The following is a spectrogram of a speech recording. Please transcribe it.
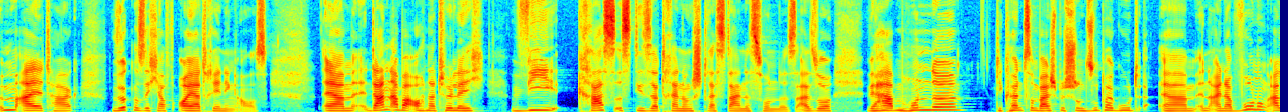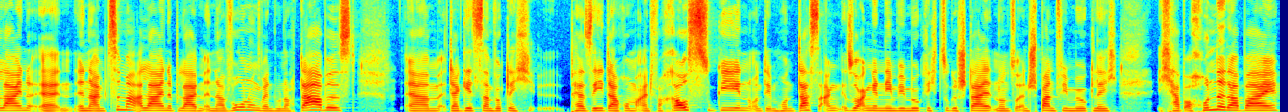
im Alltag wirken sich auf euer Training aus. Ähm, dann aber auch natürlich, wie krass ist dieser Trennungsstress deines Hundes. Also wir haben Hunde, die können zum Beispiel schon super gut ähm, in einer Wohnung alleine, äh, in einem Zimmer alleine bleiben, in einer Wohnung, wenn du noch da bist. Ähm, da geht es dann wirklich per se darum, einfach rauszugehen und dem Hund das an, so angenehm wie möglich zu gestalten und so entspannt wie möglich. Ich habe auch Hunde dabei,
